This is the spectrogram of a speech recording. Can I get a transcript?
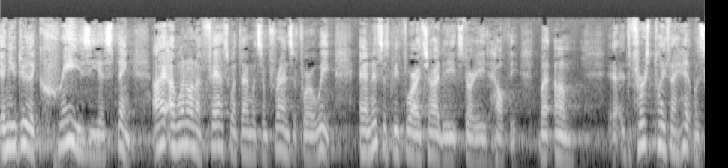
and you do the craziest thing. I, I, went on a fast one time with some friends for a week, and this is before I tried to eat, start to eat healthy. But um, uh, the first place I hit was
